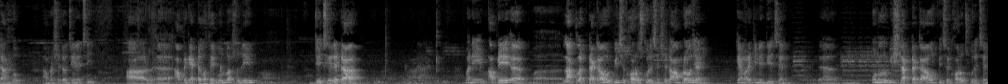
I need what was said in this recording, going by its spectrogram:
জানব। আমরা সেটাও জেনেছি। আর আপনাকে একটা কথাই বলব, আসলে যে ছেলেটা মানে আপনি লাখ লাখ টাকা ওর পিছে খরচ করেছেন, সেটা আমরাও জানি। ক্যামেরা কিনে দিয়েছেন পনেরো বিশ লাখ টাকা ওর পিছে খরচ করেছেন,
